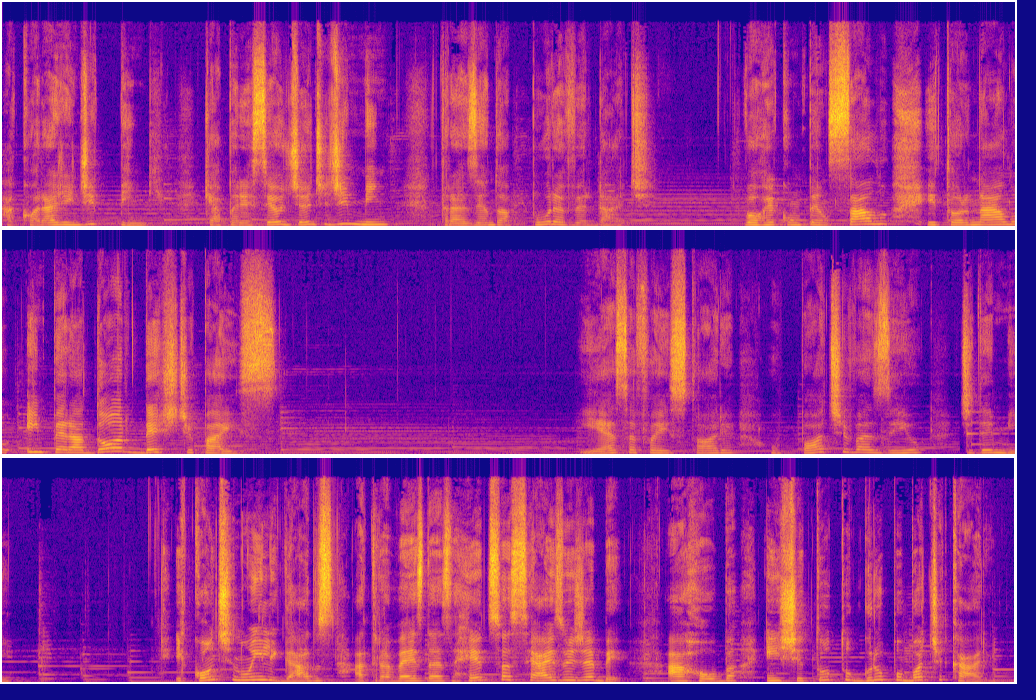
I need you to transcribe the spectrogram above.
a coragem de Ping, que apareceu diante de mim, trazendo a pura verdade. Vou recompensá-lo e torná-lo imperador deste país. E essa foi a história O Pote Vazio de Demi. E continuem ligados através das redes sociais do IGB, arroba Instituto Grupo Boticário.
